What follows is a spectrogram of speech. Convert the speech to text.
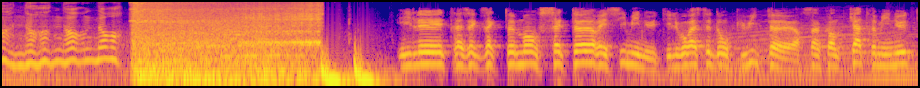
Oh non, non, non Il est très exactement 7 heures et 6 minutes. Il vous reste donc 8 heures 54 minutes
